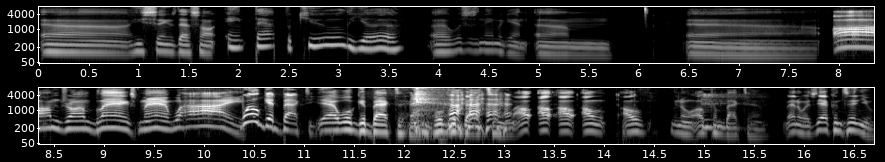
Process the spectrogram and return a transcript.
uh, he sings that song. Ain't that peculiar? Uh, what's his name again? Um, uh, oh, I'm drawing blanks, man. Why? we'll get back to you. yeah, we'll get back to him. We'll get back to him. I'll, I'll, I'll, I'll, I'll, you know, I'll come back to him. Anyways, yeah, continue.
